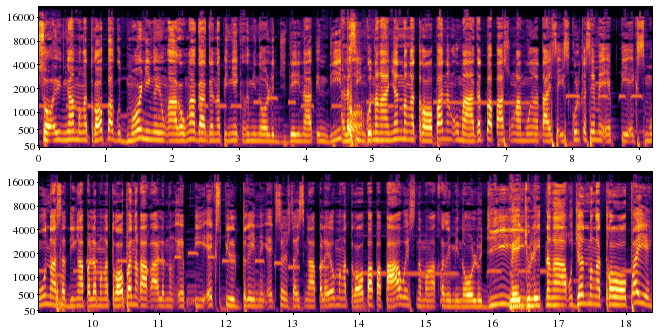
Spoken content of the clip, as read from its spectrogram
So ayun nga mga tropa, good morning. Ngayong araw nga gaganapin nga Criminology Day natin dito. Alas 5 na nga yan mga tropa ng umaga at papasok nga muna tayo sa school kasi may FTX muna. Sa di nga pala mga tropa nakakaalam ng FTX, field training exercise nga pala yung mga tropa, papawes ng mga Criminology. Medyo late na nga ako dyan mga tropa eh.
